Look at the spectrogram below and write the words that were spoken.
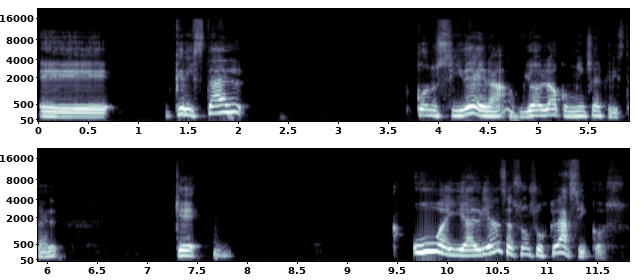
Eh, Cristal considera, yo he hablado con hincha de Cristal, que U y Alianza son sus clásicos,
